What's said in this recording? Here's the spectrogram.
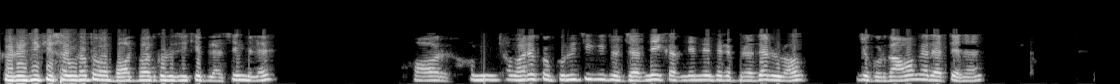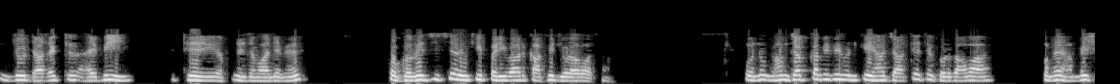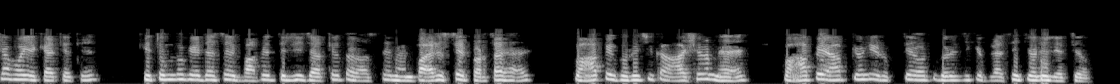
गुरु जी की संगत और बहुत बहुत गुरु जी की ब्लेसिंग मिले। और हम, हमारे को गुरु जी की जो जर्नी करने में मेरे ब्रदर लोग जो गुड़गांव में रहते हैं, जो डायरेक्टर आईबी थे अपने जमाने में तो गुरु जी से उनकी परिवार काफ़ी जुड़ा हुआ था। उन हम जब कभी भी उनके यहाँ जाते थे गुड़गावा, हमें हमेशा वो ये कहते थे कि तुम लोग इधर से वापस दिल्ली जाते हो तो रास्ते में एम्पायर स्टेट पड़ता है, वहाँ पे गुरु जी का आश्रम है वहाँ पे आप क्यों नहीं रुकते और गुरु जी की ब्लेसिंग क्यों नहीं लेते हो?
